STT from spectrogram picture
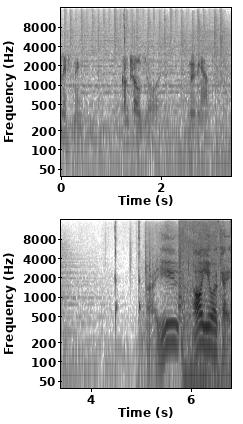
Listening. Control yours. Moving out. Are you... Are you okay?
